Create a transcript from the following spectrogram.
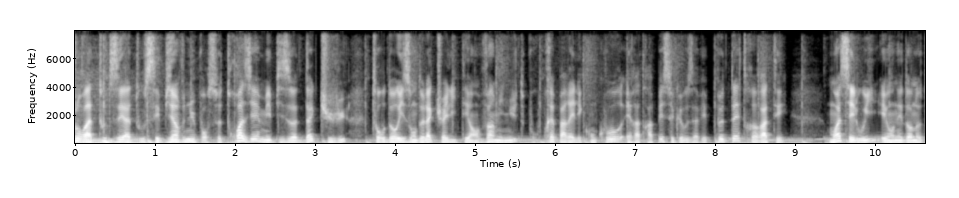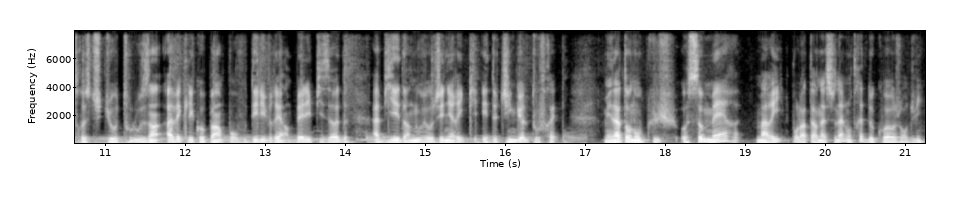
Bonjour à toutes et à tous et bienvenue pour ce troisième épisode d'ActuVu, tour d'horizon de l'actualité en 20 minutes pour préparer les concours et rattraper ce que vous avez peut-être raté. Moi c'est Louis et on est dans notre studio toulousain avec les copains pour vous délivrer un bel épisode habillé d'un nouveau générique et de jingle tout frais. Mais n'attendons plus, au sommaire, Marie, pour l'international, on traite de quoi aujourd'hui?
